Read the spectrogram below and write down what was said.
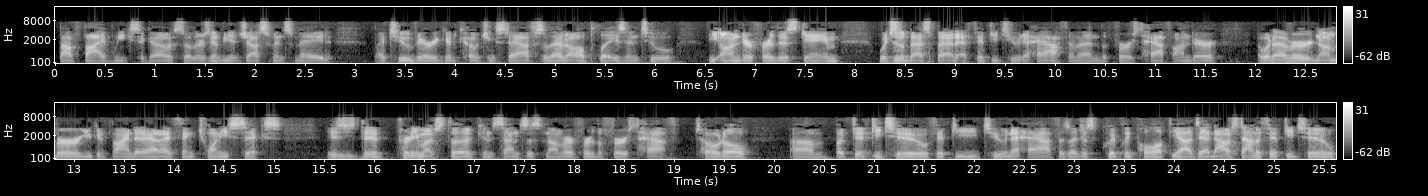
about five weeks ago. So there's going to be adjustments made by two very good coaching staff. So that all plays into the under for this game, which is a best bet at 52 to half, and then the first half under, whatever number you can find it at. I think 26 is the pretty much the consensus number for the first half total. Um, but 52, 52 and a half as I just quickly pull up the odds. Yeah, now it's down to 52.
